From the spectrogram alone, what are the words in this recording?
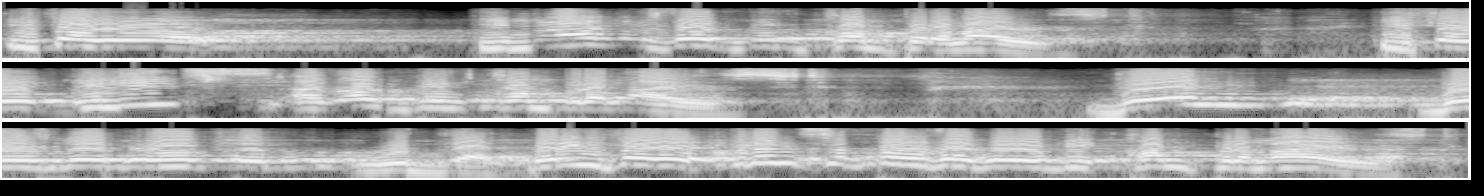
if our iman is not being compromised, if our beliefs are not being compromised, then there is no problem with that. But if our principles are going to be compromised,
